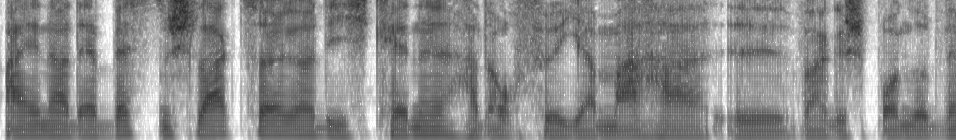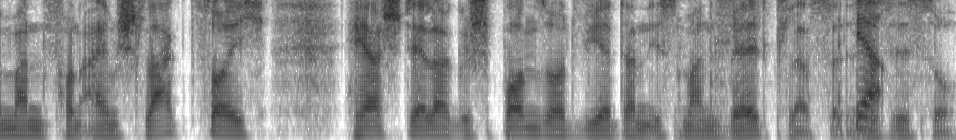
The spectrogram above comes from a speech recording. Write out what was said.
einer der besten Schlagzeuger, die ich kenne, hat auch für Yamaha, äh, war gesponsert. Wenn man von einem Schlagzeughersteller gesponsert wird, dann ist man Weltklasse. Ja. Das ist so.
